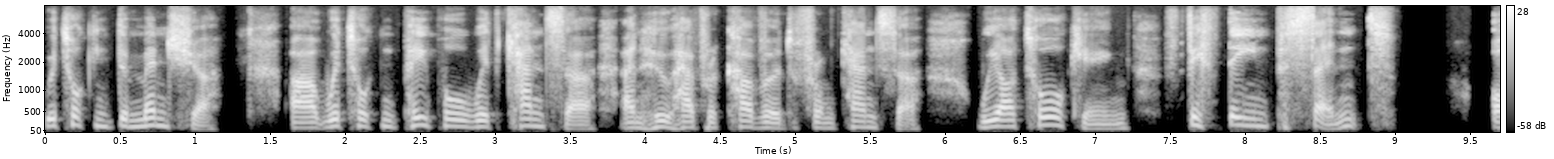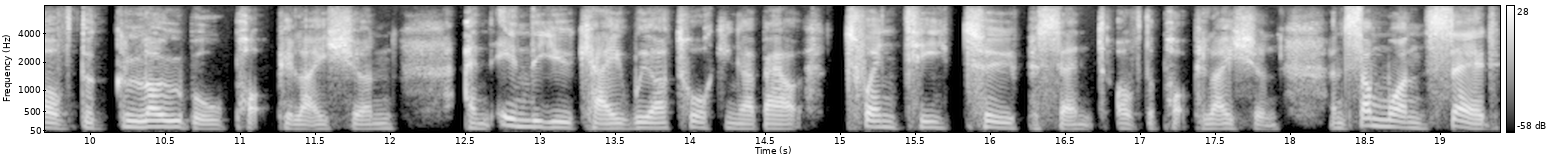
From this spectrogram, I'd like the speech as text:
We're talking dementia. Uh, we're talking people with cancer and who have recovered from cancer. We are talking 15% of the global population. And in the UK, we are talking about 22% of the population. And someone said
